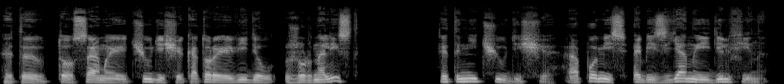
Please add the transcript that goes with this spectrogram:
«Это то самое чудище, которое видел журналист?» «Это не чудище, а помесь обезьяны и дельфина.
